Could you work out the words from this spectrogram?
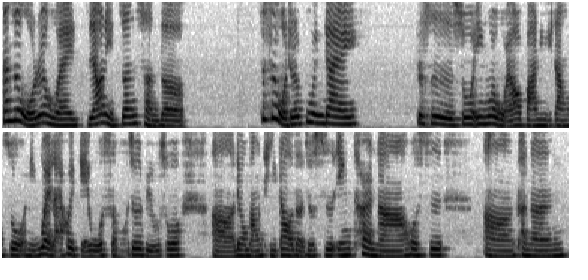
但是我认为，只要你真诚的，就是我觉得不应该，就是说，因为我要把你当做你未来会给我什么，就是比如说，呃，流氓提到的，就是 intern 啊，或是嗯、可能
